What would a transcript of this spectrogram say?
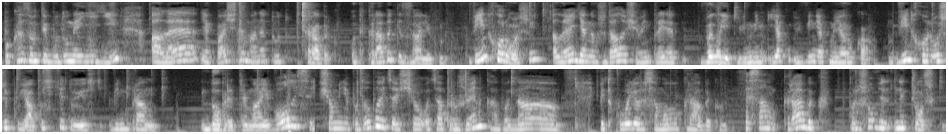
Показувати буду не її, але як бачите, в мене тут крабик. От крабик із галіку. Він хороший, але я не ожидала, що він прийде великий. Він, як, він як моя рука. Він хороший по якості, тобто він прям добре тримає волосся. Що мені подобається, що оця пружинка, вона під колір самого крабика. Сам крабик пройшов не трошки,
